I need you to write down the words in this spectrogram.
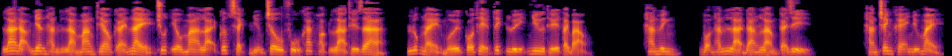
La đạo nhân hẳn là mang theo cái này chút yêu ma lại cướp sạch những châu phủ khác hoặc là thế gia, lúc này mới có thể tích lũy như thế tài bảo. Hàn minh, bọn hắn là đang làm cái gì? Hàn tranh khẽ nhữ mày,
